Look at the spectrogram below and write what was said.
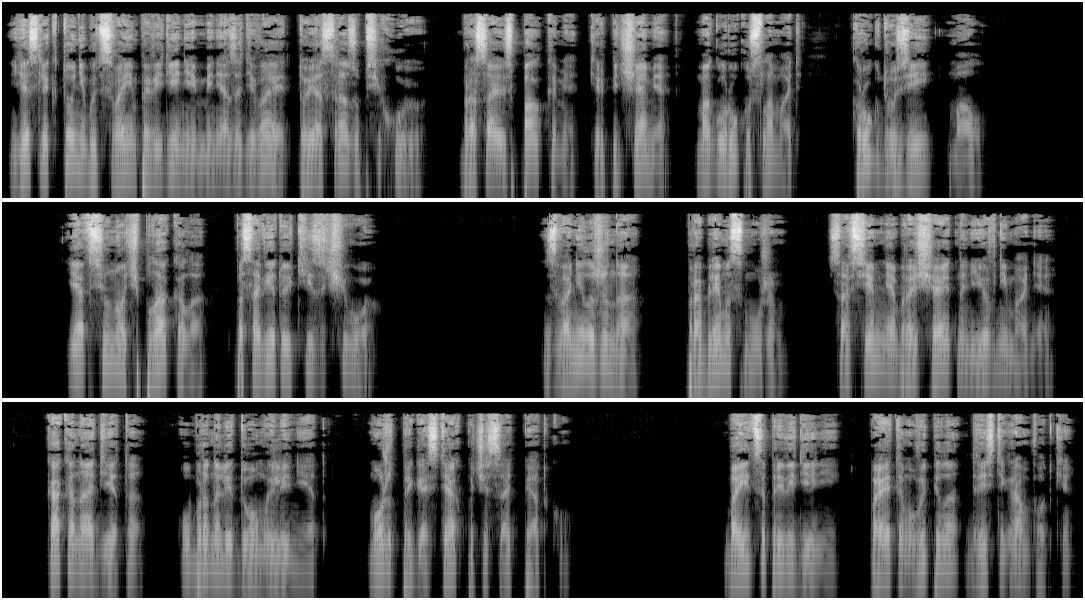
Если кто-нибудь своим поведением меня задевает, то я сразу психую, бросаюсь палками, кирпичами, могу руку сломать. Круг друзей мал. Я всю ночь плакала, посоветуйте из-за чего. Звонила жена, проблемы с мужем. Совсем не обращает на нее внимания. Как она одета, убрана ли дома или нет, может при гостях почесать пятку. Боится привидений, поэтому выпила 200 грамм водки.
